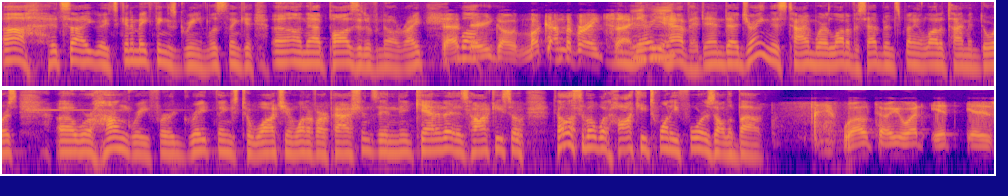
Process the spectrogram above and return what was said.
Ah, it's uh, it's going to make things green. Let's think uh, on that positive note, right? That, well, there you go. Look on the bright side. There mm-hmm. you have it. And uh, during this time, where a lot of us have been spending a lot of time indoors, we're hungry for great things to watch. And one of our passions in Canada is hockey. So tell us about what Hockey 24 is all about. Well, I'll tell you what, it is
